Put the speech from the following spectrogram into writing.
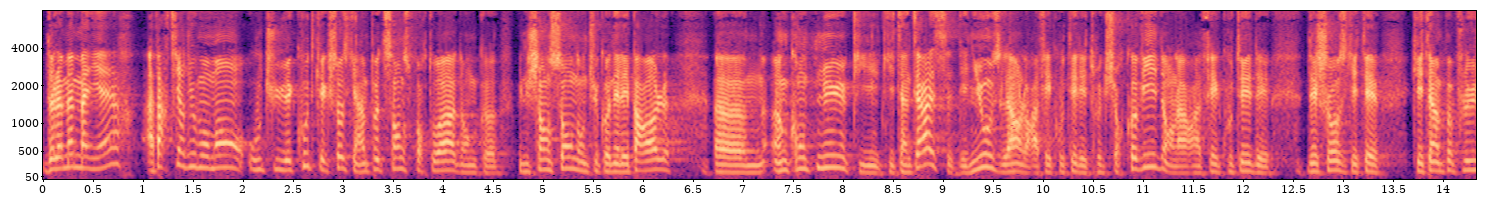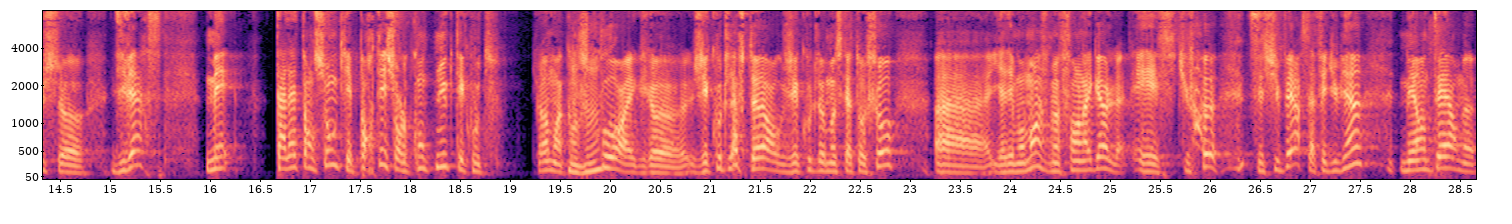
de la même manière, à partir du moment où tu écoutes quelque chose qui a un peu de sens pour toi, donc euh, une chanson dont tu connais les paroles, euh, un contenu qui, qui t'intéresse, des news, là on leur a fait écouter des trucs sur Covid, on leur a fait écouter des, des choses qui étaient, qui étaient un peu plus euh, diverses, mais tu as l'attention qui est portée sur le contenu que tu écoutes. Tu vois, moi, quand je mhm. cours et que j'écoute l'after ou j'écoute le Moscato Show, euh, il y a des moments, je me fends la gueule. Et si tu veux, c'est super, ça fait du bien. Mais en termes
